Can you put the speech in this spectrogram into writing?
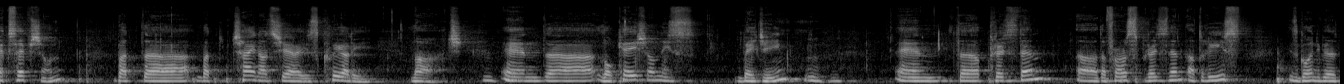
exception, but, uh, but China's share is clearly large. And uh, location is Beijing. And the president, uh, the first president at least, is going to be a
